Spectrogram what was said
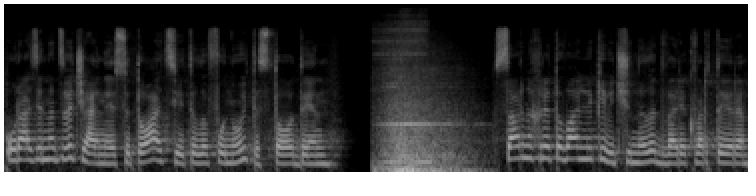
У разі надзвичайної ситуації телефонуйте 101. Сарних рятувальники відчинили двері квартири,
